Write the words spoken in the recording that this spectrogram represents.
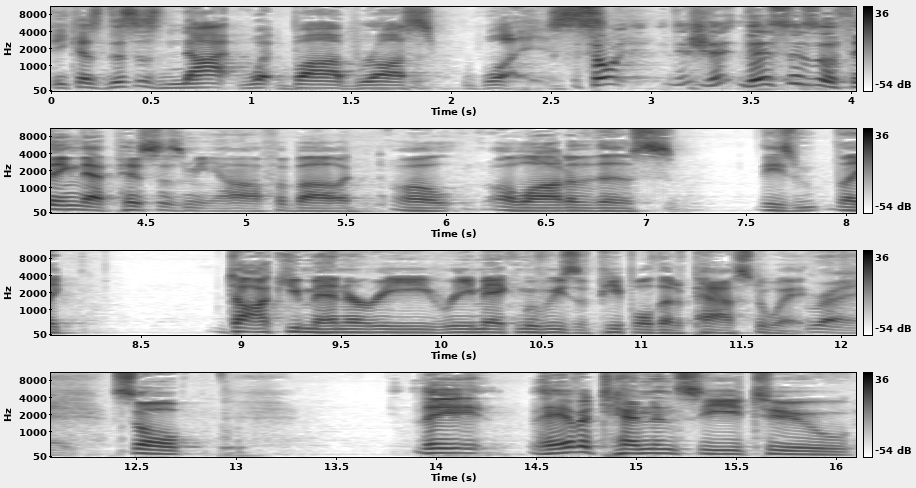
because this is not what Bob Ross was. So th- th- this is the thing that pisses me off about well, a lot of this, these like documentary remake movies of people that have passed away. Right. So they they have a tendency to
